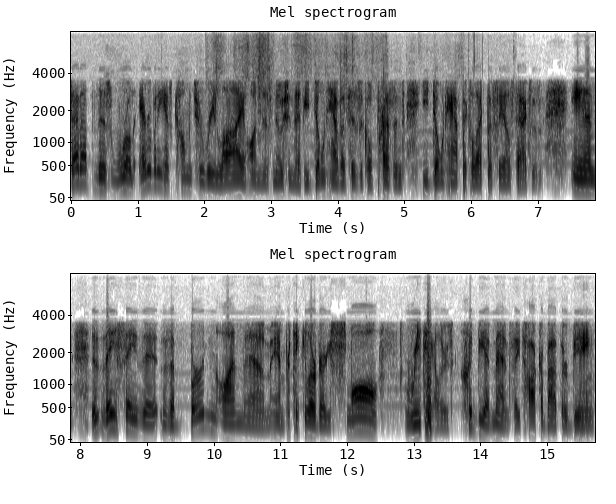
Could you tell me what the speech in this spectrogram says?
set up this world. Everybody has come to rely on this notion that if you don't have a physical presence, you don't have to collect the sales taxes. And they say that the burden on them, and particular very small retailers could be immense. They talk about there being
